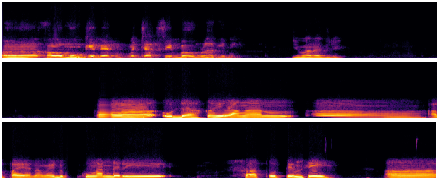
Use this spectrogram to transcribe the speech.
uh, kalau mungkin ya mencat si Baum lagi nih. Gimana, Dri? Kalau udah kehilangan uh, apa ya namanya dukungan dari satu tim sih uh,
